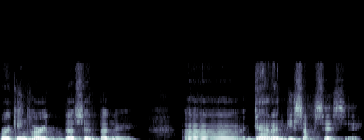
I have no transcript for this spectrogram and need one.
working hard doesn't ano eh, uh, guarantee success eh.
